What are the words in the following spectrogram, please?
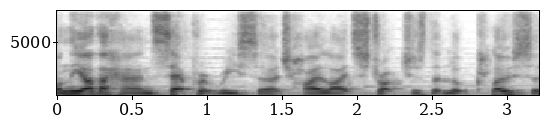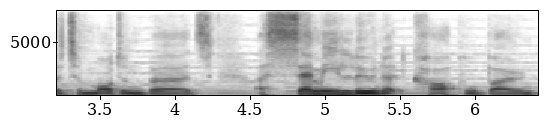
On the other hand, separate research highlights structures that look closer to modern birds, a semi-lunate carpal bone,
